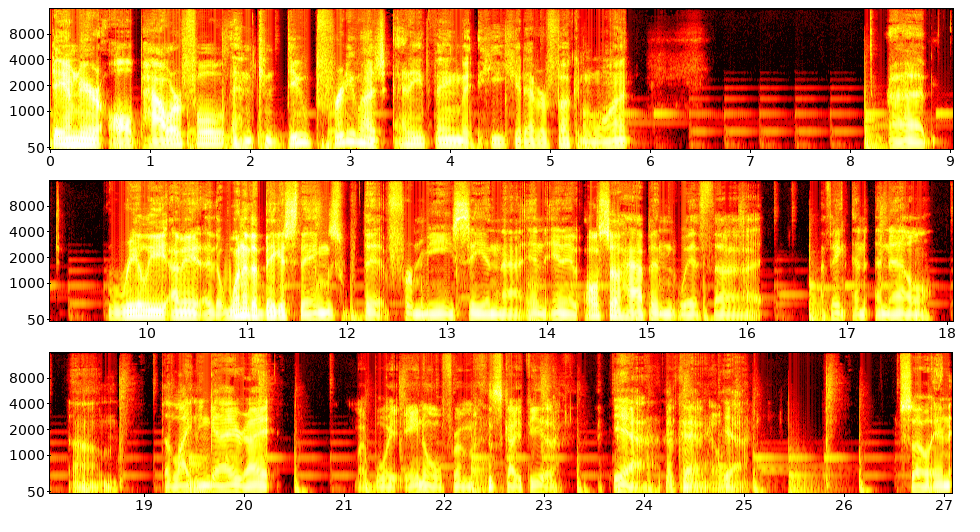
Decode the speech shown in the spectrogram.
damn near all powerful and can do pretty much anything that he could ever fucking want. Uh, really i mean uh, one of the biggest things that for me seeing that and and it also happened with uh i think an Enel um the lightning guy right My boy Anal from Skypiea. yeah Yeah, okay yeah so in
